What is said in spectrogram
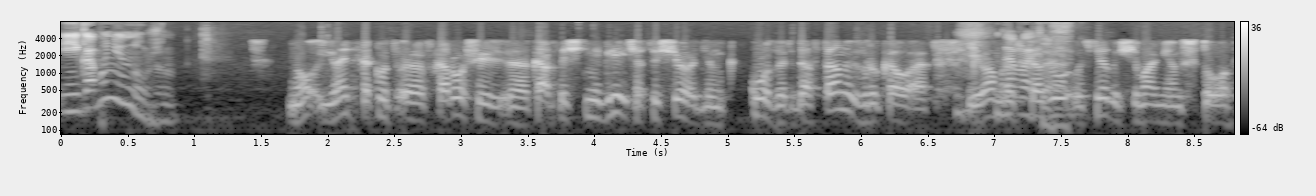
и никому не нужен. Ну, знаете, как вот э, в хорошей э, карточной игре сейчас еще один козырь достану из рукава и вам Давай. расскажу следующий момент, что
